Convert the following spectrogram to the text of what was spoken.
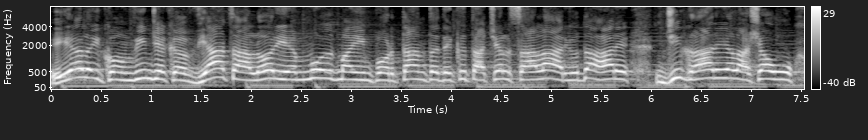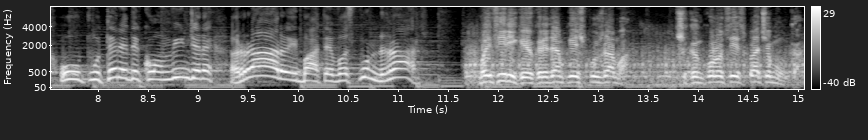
El îi convinge că viața lor e mult mai importantă decât acel salariu. Da, are, Gică are el așa o, o putere de convingere. Rar îi bate, vă spun, rar. Băi, Firică, eu credeam că ești puși la mare Și că încolo ți-i place munca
